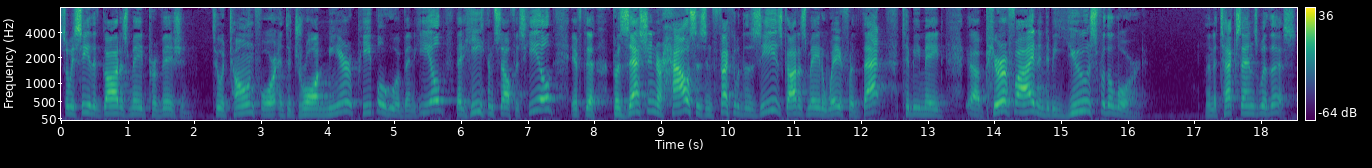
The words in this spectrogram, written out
So we see that God has made provision to atone for and to draw near people who have been healed, that He Himself is healed. If the possession or house is infected with disease, God has made a way for that to be made uh, purified and to be used for the Lord. And the text ends with this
